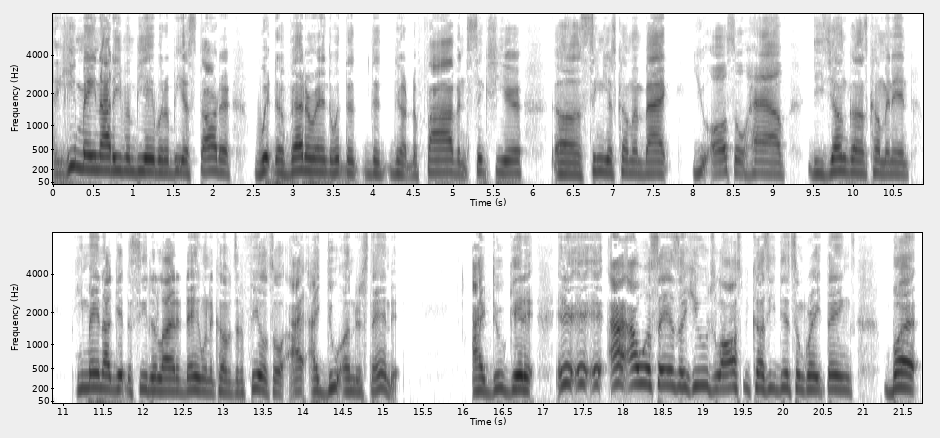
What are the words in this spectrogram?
he may not even be able to be a starter with the veteran, with the the you know the five and six year uh, seniors coming back. You also have these young guns coming in. He may not get to see the light of day when it comes to the field. So I I do understand it. I do get it, and it, it, it, I I will say it's a huge loss because he did some great things. But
